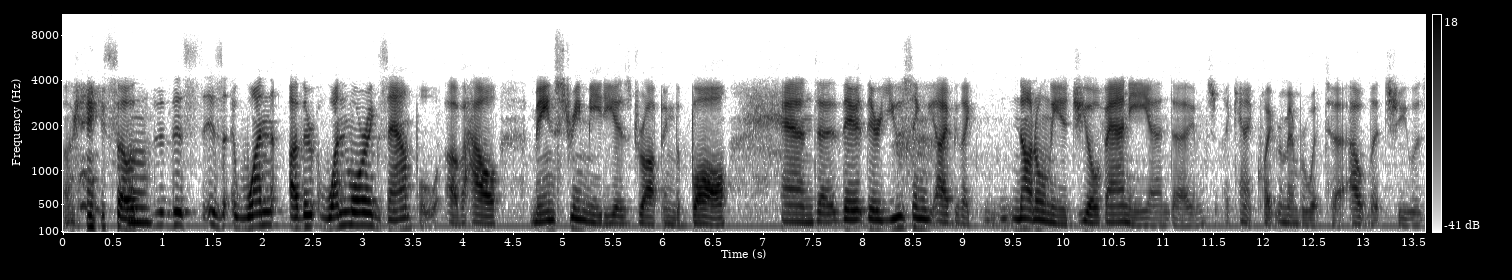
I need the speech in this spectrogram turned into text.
Okay, so th- this is one other, one more example of how mainstream media is dropping the ball, and uh, they're they're using I like not only a Giovanni and uh, I can't quite remember what uh, outlet she was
